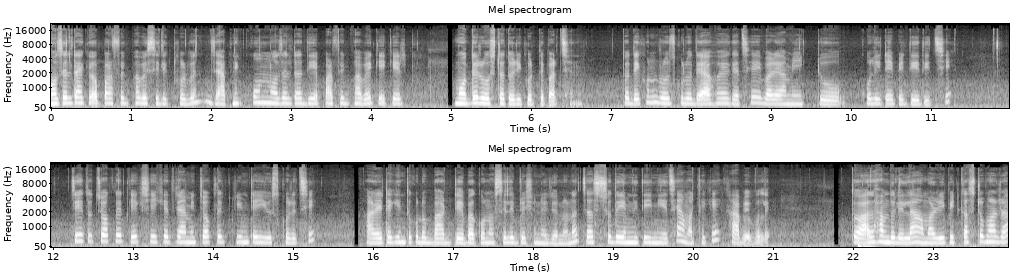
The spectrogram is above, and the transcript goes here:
নজেলটাকেও পারফেক্টভাবে সিলেক্ট করবেন যে আপনি কোন নজেলটা দিয়ে পারফেক্টভাবে কেকের মধ্যে রোজটা তৈরি করতে পারছেন। তো দেখুন, রোজগুলো দেওয়া হয়ে গেছে। এবারে আমি একটু কলি টাইপের দিয়ে দিচ্ছি। যেহেতু চকলেট কেক সেই ক্ষেত্রে আমি চকলেট ক্রিমটাই ইউজ করেছি। আর এটা কিন্তু কোনো বার্থডে বা কোনো সেলিব্রেশনের জন্য না জাস্ট শুধু এমনিতেই নিয়েছে, আমার থেকে খাবে বলে। তো আলহামদুলিল্লাহ আমার রিপিট কাস্টমাররা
